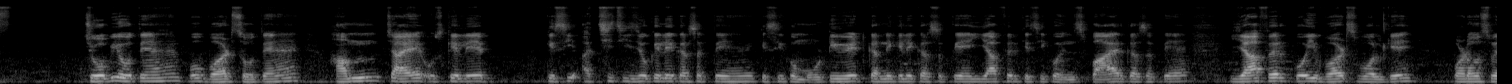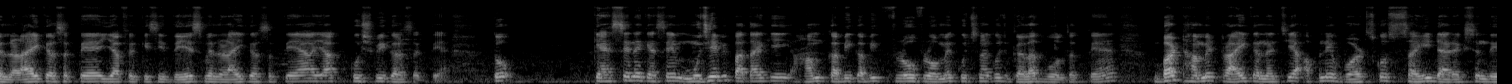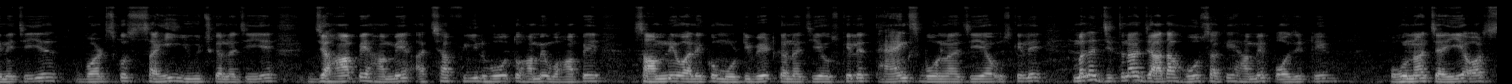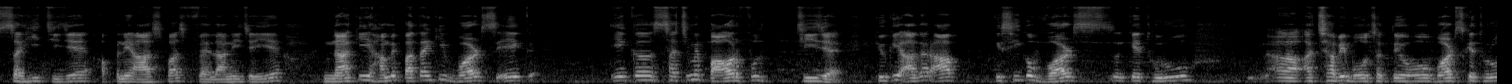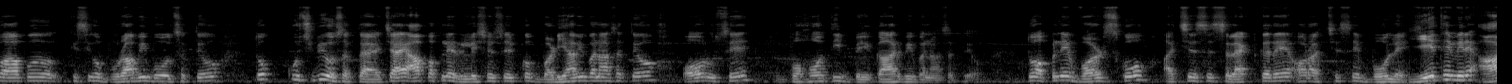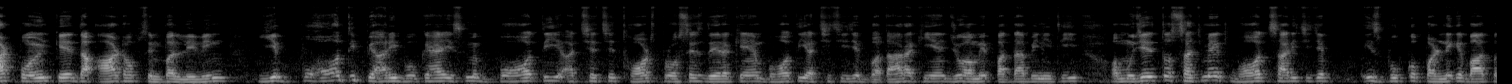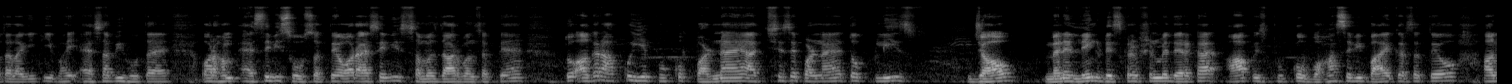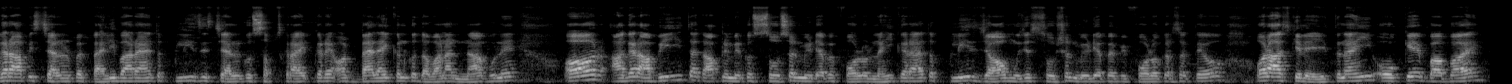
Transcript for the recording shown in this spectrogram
जो भी होते हैं, वो वर्ड्स होते हैं। हम चाहे उसके लिए किसी अच्छी चीज़ों के लिए कर सकते हैं, किसी को मोटिवेट करने के लिए कर सकते हैं, या फिर किसी को इंस्पायर कर सकते हैं, या फिर कोई वर्ड्स बोल के पड़ोस में लड़ाई कर सकते हैं या फिर किसी देश में लड़ाई कर सकते हैं या कुछ भी कर सकते हैं। तो कैसे न कैसे मुझे भी पता है कि हम कभी कभी फ्लो फ्लो में कुछ ना कुछ गलत बोल सकते हैं बट हमें ट्राई करना चाहिए, अपने वर्ड्स को सही डायरेक्शन देने चाहिए वर्ड्स को सही यूज़ करना चाहिए। जहाँ पे हमें अच्छा फील हो तो हमें वहाँ पे सामने वाले को मोटिवेट करना चाहिए, उसके लिए थैंक्स बोलना चाहिए, उसके लिए मतलब जितना ज़्यादा हो सके हमें पॉजिटिव होना चाहिए और सही चीज़ें अपने आसपास फैलानी चाहिए। ना कि हमें पता है कि वर्ड्स एक एक सच में पावरफुल चीज़ है, क्योंकि अगर आप किसी को वर्ड्स के थ्रू अच्छा भी बोल सकते हो वर्ड्स के थ्रू आप किसी को बुरा भी बोल सकते हो तो कुछ भी हो सकता है। चाहे आप अपने रिलेशनशिप को बढ़िया भी बना सकते हो और उसे बहुत ही बेकार भी बना सकते हो। तो अपने वर्ड्स को अच्छे से सिलेक्ट करें और अच्छे से बोलें। ये थे मेरे आठ पॉइंट के the art of simple living ये बहुत ही प्यारी बुक है। इसमें बहुत ही अच्छे अच्छे थॉट्स प्रोसेस दे रखे हैं। बहुत ही अच्छी चीज़ें बता रखी हैं जो हमें पता भी नहीं थी। और मुझे तो सच में बहुत सारी चीज़ें इस बुक को पढ़ने के बाद पता लगी कि भाई ऐसा भी होता है और हम ऐसे भी सोच सकते हैं और ऐसे भी समझदार बन सकते हैं। तो अगर आपको ये बुक को पढ़ना है, अच्छे से पढ़ना है तो प्लीज़ जाओ, मैंने लिंक डिस्क्रिप्शन में दे रखा है, आप इस बुक को वहाँ से भी बाय कर सकते हो। अगर आप इस चैनल पर पहली बार आए हैं तो प्लीज़ इस चैनल को सब्सक्राइब करें और बेल आइकन को दबाना ना भूलें। और अगर अभी तक आपने मेरे को सोशल मीडिया पे फॉलो नहीं करा है तो प्लीज़ जाओ, मुझे सोशल मीडिया पे भी फॉलो कर सकते हो। और आज के लिए इतना ही। Okay bye bye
